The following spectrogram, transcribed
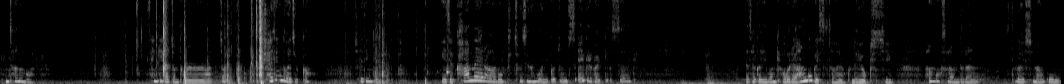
괜찮은 것 같아요. 생기가 좀덜 났죠? 쉐딩도 해줄까? 쉐딩도 해줘야겠다. 이제 카메라로 비춰지는 거니까 좀 세게 갈게요, 세게. 제가 이번 겨울에 한국에 있었잖아요. 근데 역시 한국 사람들은 진짜 날씬하고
